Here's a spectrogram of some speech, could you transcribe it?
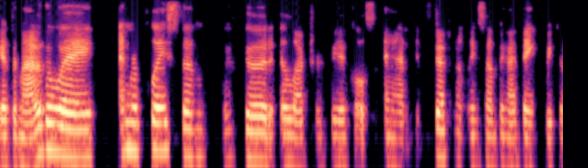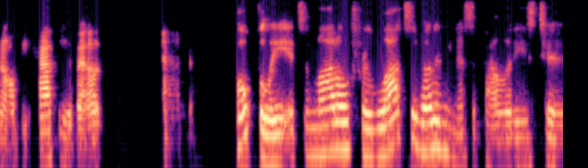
get them out of the way, and replace them with good electric vehicles. And it's definitely something I think we can all be happy about. And hopefully, it's a model for lots of other municipalities to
